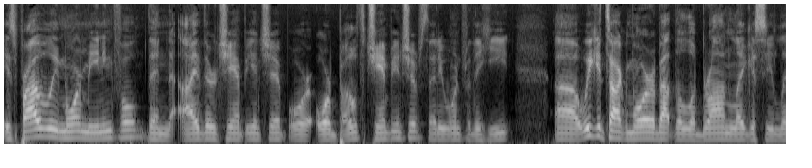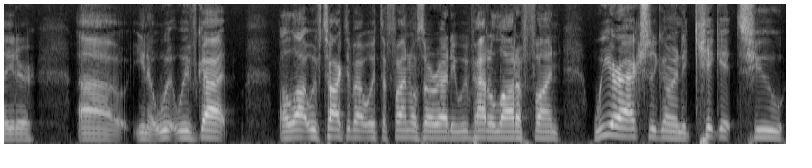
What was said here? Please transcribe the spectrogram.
is probably more meaningful than either championship or or both championships that he won for the Heat. Uh, we could talk more about the LeBron legacy later. Uh, you know, we, we've got a lot we've talked about with the finals already. We've had a lot of fun. We are actually going to kick it to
